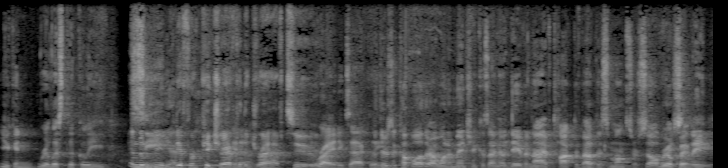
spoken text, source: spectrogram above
you can realistically And it'll see be a different picture after You the draft too. right exactly There's a couple other I want to mention because I know David and I have talked about this amongst ourselves real recently. quick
